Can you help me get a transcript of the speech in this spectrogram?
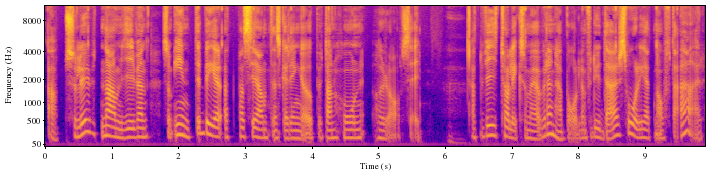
Absolut, namngiven som inte ber att patienten ska ringa upp utan hon hör av sig. Mm. Att vi tar liksom över den här bollen, för det är där svårigheterna ofta är.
